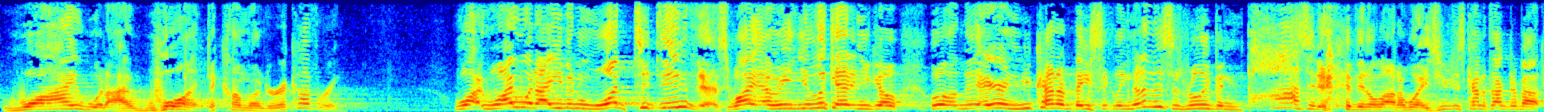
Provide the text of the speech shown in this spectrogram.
Why would I want to come under a covering? Why, why would I even want to do this? Why, I mean, you look at it and you go, well, Aaron, you kind of basically, none of this has really been positive in a lot of ways. You just kind of talked about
